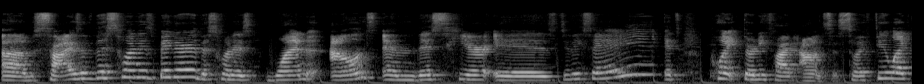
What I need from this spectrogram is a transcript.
um, size of this one is bigger. This one is one ounce and this here is, do they say? It's 0.35 ounces. So I feel like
